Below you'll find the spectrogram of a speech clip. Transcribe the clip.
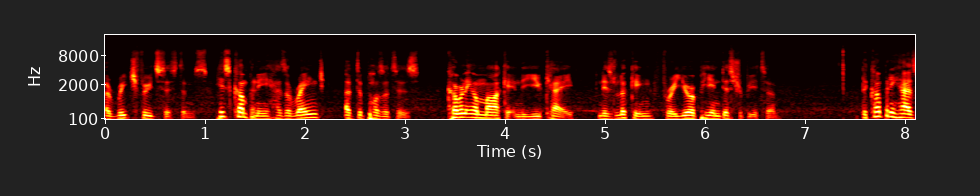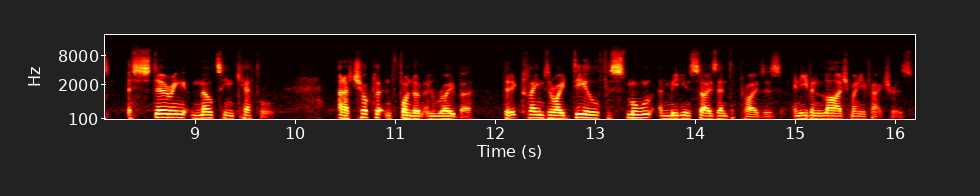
at Reach Food Systems. His company has a range of depositors currently on market in the UK and is looking for a European distributor. The company has a stirring melting kettle and a chocolate and fondant enrober that it claims are ideal for small and medium sized enterprises and even large manufacturers.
